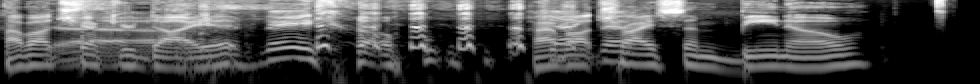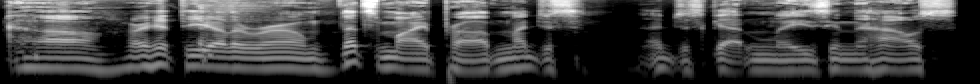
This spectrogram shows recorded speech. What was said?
How about check your diet? There you go. How about that. try some Beano? oh, or hit the other room. That's my problem. I just, I just gotten lazy in the house.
